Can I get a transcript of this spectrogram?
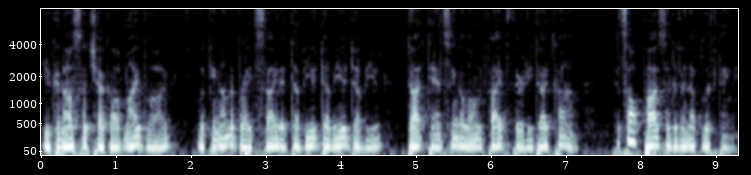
You can also check out my blog, Looking on the Bright Side, at www.dancingalone530.com. It's all positive and uplifting.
